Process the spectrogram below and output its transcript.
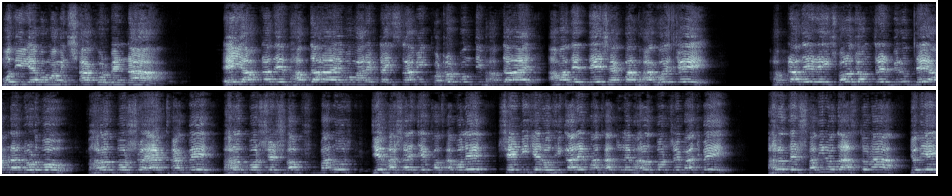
মোদী এবং অমিত শাহ করবেন না। এই আপনাদের ভাবধারা এবং আরেকটা ইসলামিক কঠোরপন্থী ভাবধারায় আমাদের দেশ একবার ভাগ হয়েছে। আপনাদের এই ষড়যন্ত্রের বিরুদ্ধে আমরা লড়ব। ভারতবর্ষ এক থাকবে। ভারতবর্ষের সব মানুষ যে ভাষায় যে কথা বলে, সে নিজের অধিকারে মাথা তুলে ভারতবর্ষে বাঁচবে। ভারতের স্বাধীনতা আসতো না। যদি এই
